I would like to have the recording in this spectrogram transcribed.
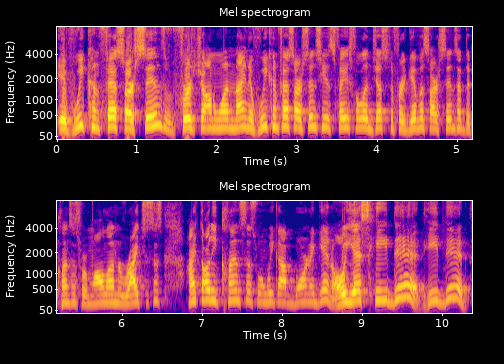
If we confess our sins, 1 John 1 9, if we confess our sins, he is faithful and just to forgive us our sins and to cleanse us from all unrighteousness. I thought he cleansed us when we got born again. Oh, yes, he did. He did.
